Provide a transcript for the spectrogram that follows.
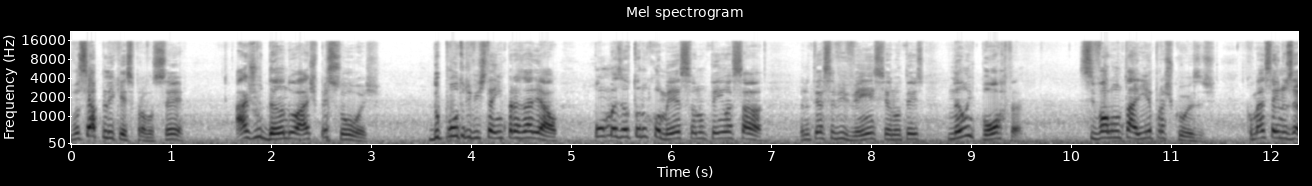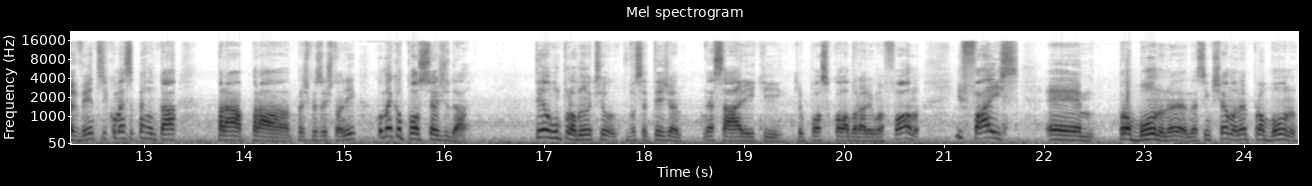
Você aplica isso pra você ajudando as pessoas, do ponto de vista empresarial. Pô, mas eu tô no começo, eu não tenho essa, eu não tenho essa vivência, eu não tenho isso. Não importa. Se voluntaria para as coisas. Começa a ir nos eventos e começa a perguntar para pra, as pessoas que estão ali, como é que eu posso te ajudar? Tem algum problema que você esteja nessa área aí que, que eu possa colaborar de alguma forma? E faz é, pro bono, né? Não é assim que chama, né? Pro bono.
